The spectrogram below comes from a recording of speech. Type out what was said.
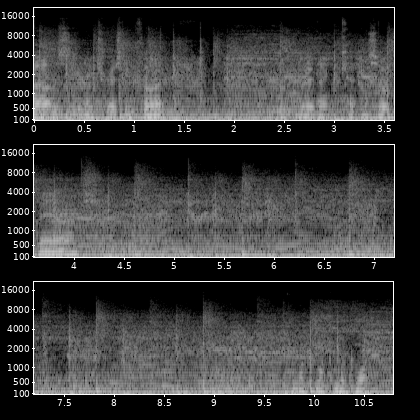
Wow, this is an interesting fight. Where I cut myself out. Come on, come on, come on, come on.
